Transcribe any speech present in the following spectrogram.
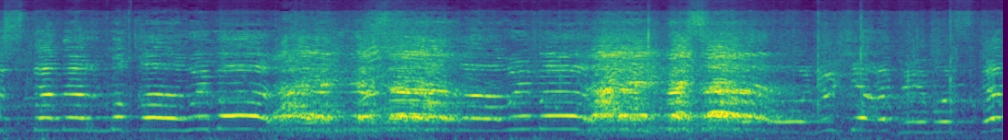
مستمر مقاومة. لا ينكسر. مقاومة. لا ينكسر. كون مستمر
